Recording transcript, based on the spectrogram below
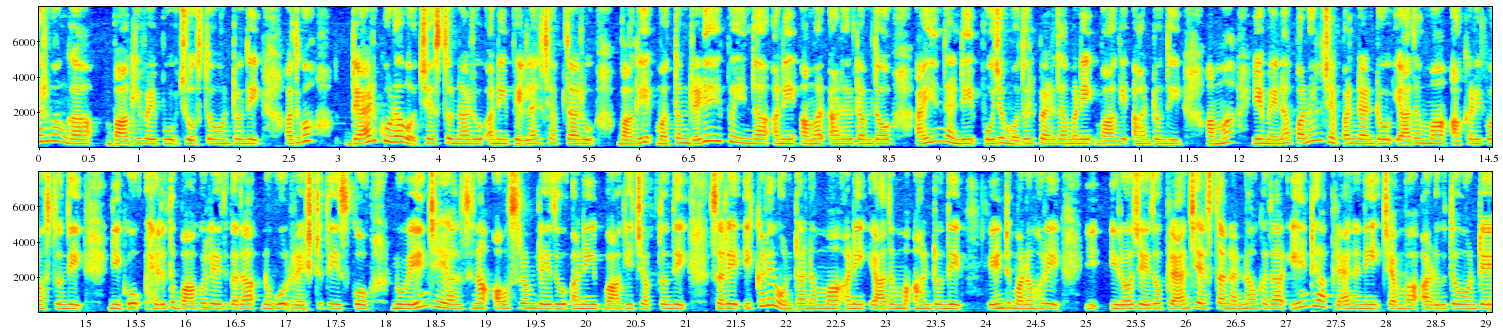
గర్వంగా బాగి వైపు చూస్తూ ఉంటుంది. అదిగో డాడ్ కూడా వచ్చేస్తున్నాడు అని పిల్లలు చెప్తారు. బాగి మొత్తం రెడీ అయిపోయిందా? అని అమర్ అడగటంతో అయిందండి పూజ మొదలు పెడదామని బాగి అంటుంది. అమ్మ ఏమైనా పనులు చెప్పండి అంటూ యాదమ్మ అక్కడికి వస్తుంది. నీకు హెల్త్ బాగోలేదు కదా నువ్వు రెస్ట్ తీసుకో. నువ్వేం చేయాల్సిన అవసరం లేదు అని బాగి చెప్తుంది. సరే ఇక్కడే ఉంటానమ్మా అని యాదమ్మ అంటుంది. ఏంటి మనోహరి ఈ- ఈరోజు ఏదో ప్లాన్ చేస్తానన్నావు కదా ఏంటి ఆ ప్లాన్ అని చెంబ అడుగుతూ ఉంటే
